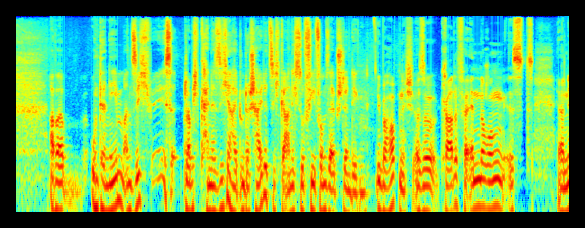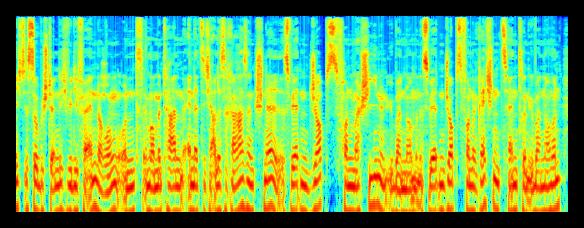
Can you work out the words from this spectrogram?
Aber Unternehmen an sich ist, glaube ich, keine Sicherheit, unterscheidet sich gar nicht so viel vom Selbstständigen. Überhaupt nicht. Also gerade Veränderung ist, ja, nichts ist so beständig wie die Veränderung und momentan ändert sich alles rasend schnell. Es werden Jobs von Maschinen übernommen, es werden Jobs von Rechenzentren übernommen.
